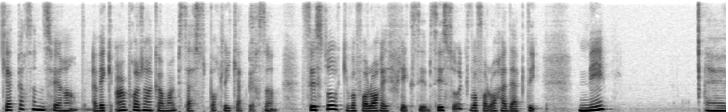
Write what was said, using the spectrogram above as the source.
quatre personnes différentes avec un projet en commun, puis ça supporte les quatre personnes. C'est sûr qu'il va falloir être flexible. C'est sûr qu'il va falloir adapter. Mais euh,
